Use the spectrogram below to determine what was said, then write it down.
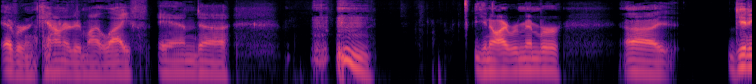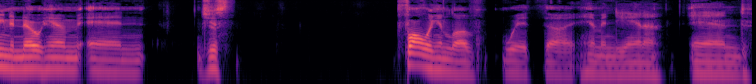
ever encountered in my life. And uh, you know, I remember uh, getting to know him and just falling in love with uh, him Indiana, and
